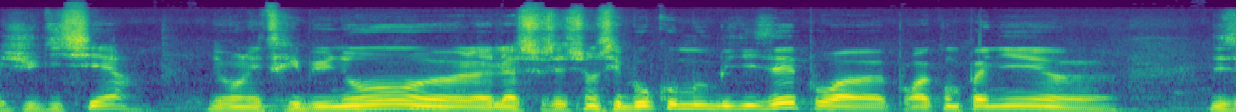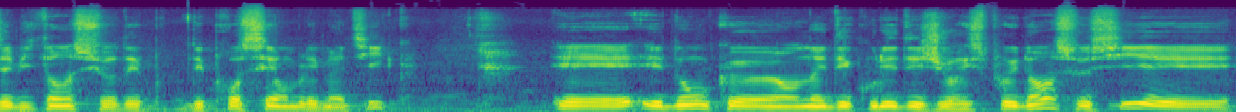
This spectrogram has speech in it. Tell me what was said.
judiciaires devant les tribunaux. Euh, l'association s'est beaucoup mobilisée pour, euh, pour accompagner euh, des habitants sur des, des procès emblématiques. Et, et, donc, on a découlé des jurisprudences aussi et,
